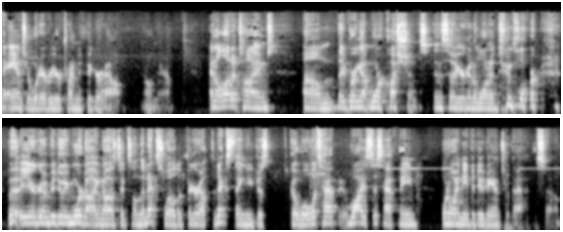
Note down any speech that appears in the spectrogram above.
to answer whatever you're trying to figure out on there. And a lot of times um, they bring up more questions. And so you're going to want to do more, you're going to be doing more diagnostics on the next well to figure out the next thing. You just go, well, what's happening? Why is this happening? What do I need to do to answer that? So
